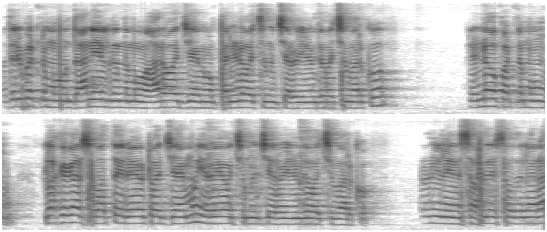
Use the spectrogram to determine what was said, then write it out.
మొదటి పట్టణము దానియల్ గ్రంథము ఆరో అధ్యాయము పన్నెండవ వచ్చిన నుంచి ఇరవై ఎనిమిది వచ్చిన వరకు రెండవ పట్టణము లోకగారి సువార్త ఇరవై ఒకటో అధ్యాయము ఇరవై వచ్చిన నుంచి ఇరవై ఎనిమిది వచ్చిన వరకు. గౌరవనీయులైన సహోదరి సోదరులరా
